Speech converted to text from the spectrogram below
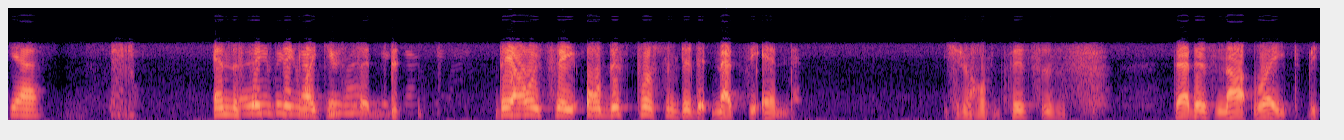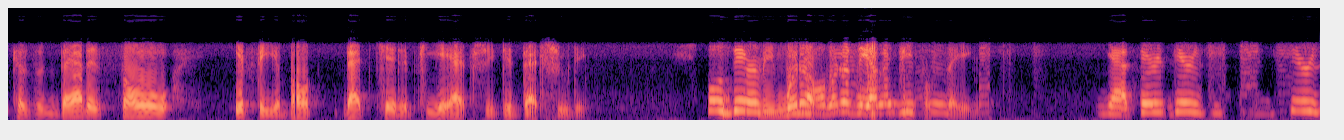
Yes. And the That same thing, like you exactly said, they always say, "Oh, this person did it," and that's the end. you know, this is that is not right because that is so iffy about that kid if he actually did that shooting. Well, there's I mean, what are, what are the other people saying? Yeah, there, there's there's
